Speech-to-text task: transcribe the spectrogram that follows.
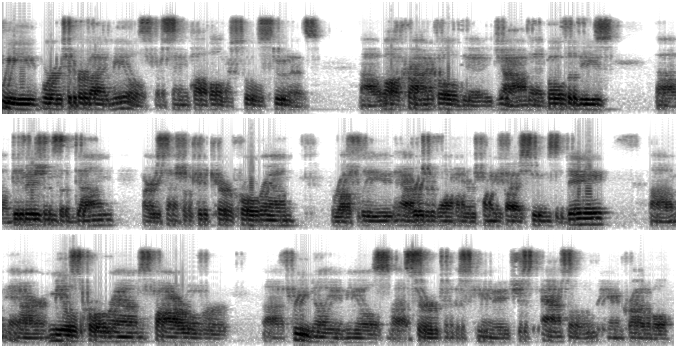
We were to provide meals for St. Paul Public School students. Uh, while chronicled the job that both of these uh, divisions have done, our essential kid care program, roughly an average of 125 students a day, um, and our meals programs far over uh, 3 million meals uh, served to this community, just absolutely incredible.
